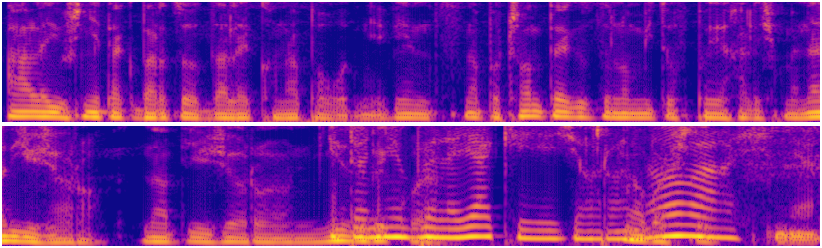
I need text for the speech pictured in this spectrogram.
ale już nie tak bardzo daleko na południe, więc na początek z Dolomitów pojechaliśmy nad jezioro. Nad jezioro niezwykłe. I to nie byle jakie jezioro, no, no właśnie. właśnie.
